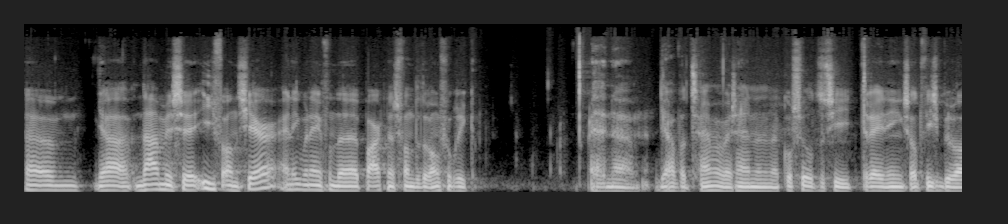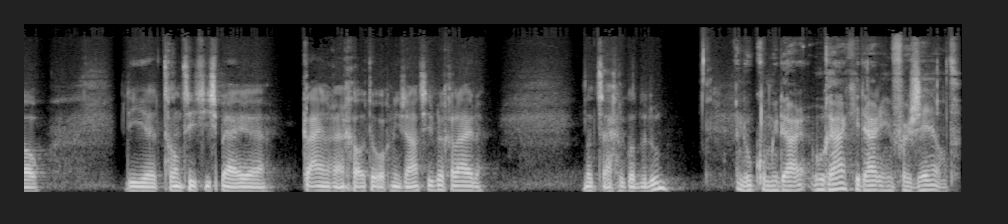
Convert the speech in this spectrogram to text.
Ja, um, ja naam is Yves Ancher en ik ben een van de partners van de Droomfabriek. En uh, ja, wat zijn we? Wij zijn een consultancy, trainings, adviesbureau die uh, transities bij kleinere en grote organisaties begeleiden. Dat is eigenlijk wat we doen. En hoe, kom je daar, hoe raak je daarin verzeild?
